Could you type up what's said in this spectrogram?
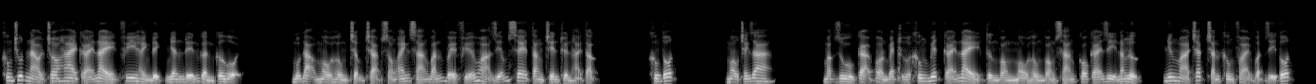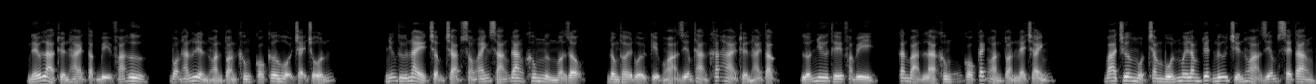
Không chút nào cho hai cái này phi hành địch nhân đến gần cơ hội. Một đạo màu hồng chậm chạp sóng ánh sáng bắn về phía hỏa diễm xe tăng trên thuyền hải tặc. Không tốt. Màu tránh ra mặc dù cả bọn bẹt thừa không biết cái này từng vòng màu hồng vòng sáng có cái gì năng lực, nhưng mà chắc chắn không phải vật gì tốt. Nếu là thuyền hải tặc bị phá hư, bọn hắn liền hoàn toàn không có cơ hội chạy trốn. Những thứ này chậm chạp sóng ánh sáng đang không ngừng mở rộng, đồng thời đổi kịp hỏa diễm thản khắc hải thuyền hải tặc, lớn như thế phạm vi, căn bản là không có cách hoàn toàn né tránh. Ba chương một trăm bốn mươi lăm tuyết nữ chiến hỏa diễm xe tăng.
